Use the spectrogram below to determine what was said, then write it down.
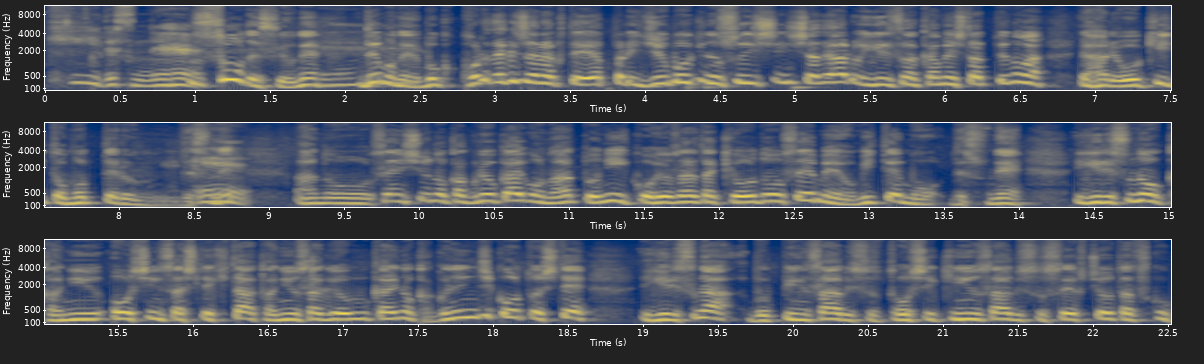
きいですね。そうですよね。でもね、僕これだけじゃなくて、やっぱり重貿易の推進者であるイギリスが加盟したっていうのがやはり大きいと思ってるんですね。えーあの先週の閣僚会合の後に公表された共同声明を見てもですねイギリスの加入を審査してきた加入作業部会の確認事項としてイギリスが物品サービス投資金融サービス政府調達国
